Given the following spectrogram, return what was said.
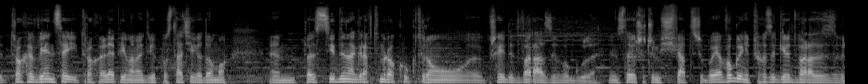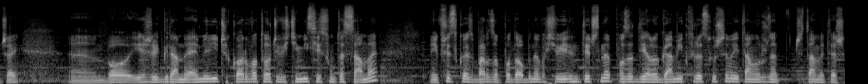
e, trochę więcej i trochę lepiej, mamy dwie postacie, wiadomo. To jest jedyna gra w tym roku, którą przejdę dwa razy w ogóle, więc to już o czymś świadczy, bo ja w ogóle nie przechodzę gier dwa razy zazwyczaj, bo jeżeli gramy Emily czy Corvo, to oczywiście misje są te same i wszystko jest bardzo podobne, właściwie identyczne, poza dialogami, które słyszymy i tam różne czytamy też,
